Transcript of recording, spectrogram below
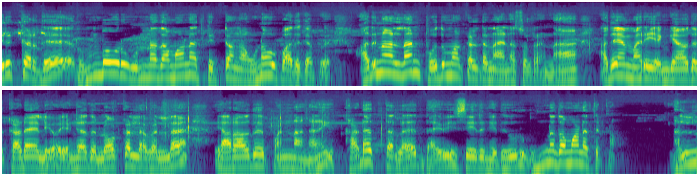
இருக்கிறது ரொம்ப ஒரு உன்னதமான திட்டங்க உணவு பாதுகாப்பு. அதனால தான் பொதுமக்கள்கிட்ட நான் என்ன சொல்கிறேன்னா அதே மாதிரி எங்கேயாவது கடையிலையோ எங்கேயாவது லோக்கல் லெவலில் யாராவது பண்ணாங்க கடத்தலை தயவு செய்துங்க இது ஒரு உன்னதமான திட்டம். நல்ல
